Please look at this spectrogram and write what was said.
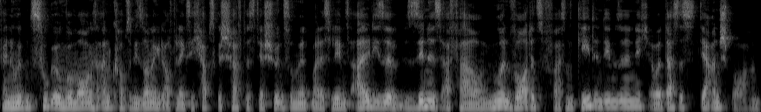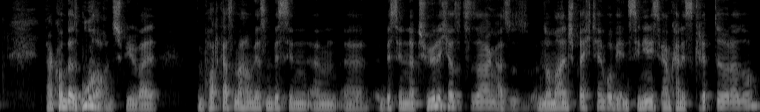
wenn du mit dem Zug irgendwo morgens ankommst und die Sonne geht auf, du denkst, ich habe es geschafft, das ist der schönste Moment meines Lebens. All diese Sinneserfahrungen nur in Worte zu fassen, geht in dem Sinne nicht, aber das ist der Ansporn. Und da kommt das Buch auch ins Spiel, weil im Podcast machen wir es ein bisschen, ähm, äh, ein bisschen natürlicher sozusagen, also im normalen Sprechtempo. Wir inszenieren nichts, wir haben keine Skripte oder so.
